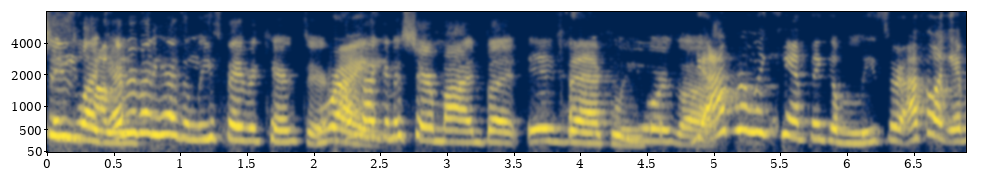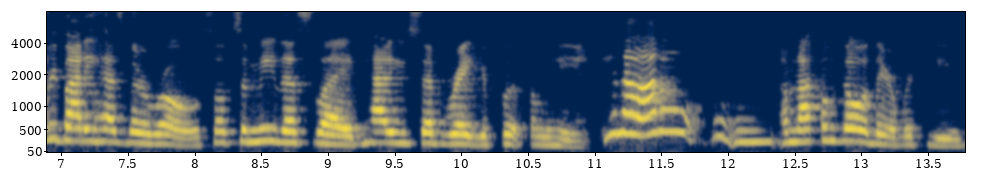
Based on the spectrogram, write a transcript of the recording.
she's like everybody has a least favorite character. Right. I'm not gonna share mine, but exactly yours are. Yeah, I really can't think of least. I feel like everybody has their role. So to me, that's like how do you separate your foot from your hand? You know, I don't. I'm not gonna go there with you.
